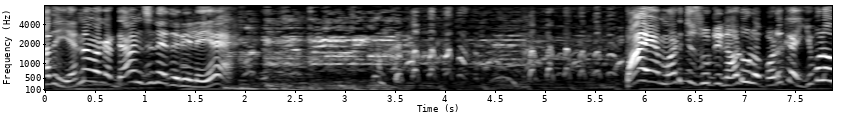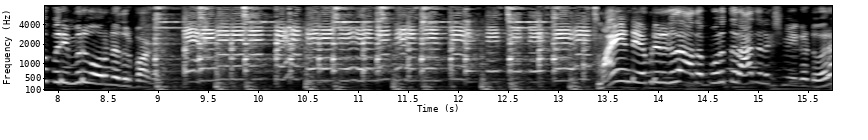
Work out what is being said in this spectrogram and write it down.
அது என்ன வகை டான்ஸ்னே தெரியலையே. பாய மடிச்சு சுட்டி நடுவுல படுக்க இவ்வளவு பெரிய மிருகம் வரும்னு எதிர்பார்க்கல. மைண்ட் எப்படி இருக்குதோ அதை பொறுத்து ராஜலட்சுமியை கட்டுவாரு.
